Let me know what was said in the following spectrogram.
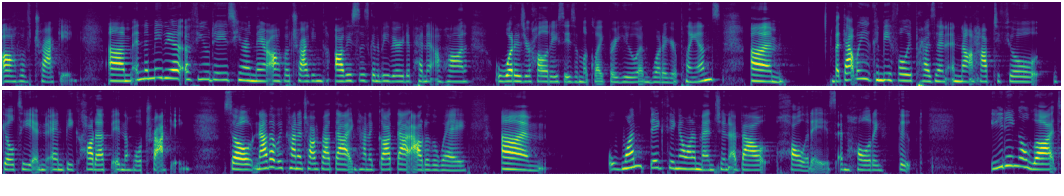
off of tracking. Um, and then maybe a, a, few days here and there off of tracking. Obviously, is going to be very dependent upon what does your holiday season look like for you and what are your plans. Um, but that way you can be fully present and not have to feel guilty and, and be caught up in the whole tracking. So now that we kind of talked about that and kind of got that out of the way, um, one big thing I want to mention about holidays and holiday food Eating a lot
